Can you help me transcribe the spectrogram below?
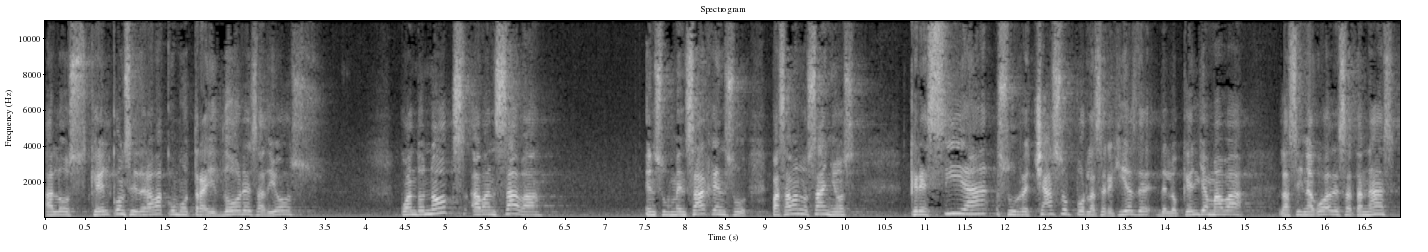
a los que él consideraba como traidores a Dios. Cuando Knox avanzaba en su mensaje, en su pasaban los años, crecía su rechazo por las herejías de, lo que él llamaba la sinagoga de Satanás.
